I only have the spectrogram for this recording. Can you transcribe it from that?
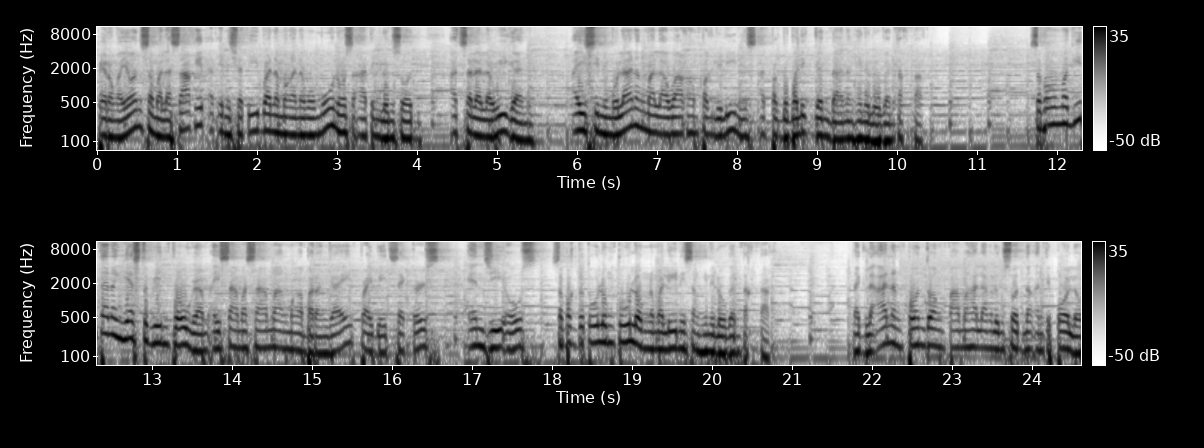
Pero ngayon sa malasakit at inisyatiba ng mga namumuno sa ating lungsod at sa lalawigan ay sinimula ng malawakang paglilinis at pagbabalik ganda ng hinulugan taktak. Sa pamamagitan ng Yes to Green program ay sama-sama ang mga barangay, private sectors, NGOs sa pagtutulong-tulong na malinis ang hinulugan taktak. Naglaan ng pondo ang pamahalang lungsod ng Antipolo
